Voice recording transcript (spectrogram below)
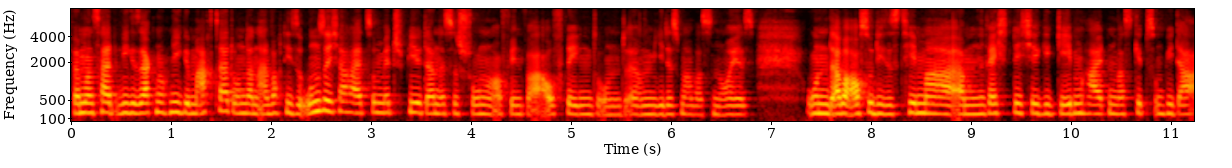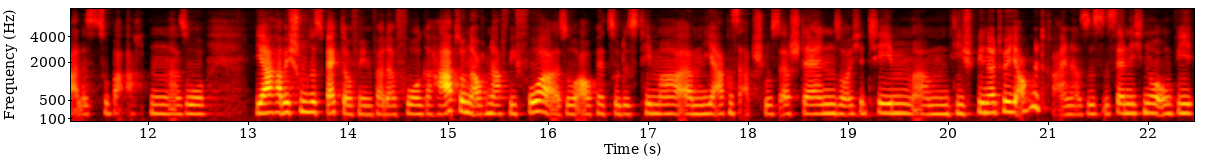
wenn man es halt, wie gesagt, noch nie gemacht hat und dann einfach diese Unsicherheit so mitspielt, dann ist es schon auf jeden Fall aufregend und ähm, jedes Mal was Neues. Und aber auch so dieses Thema ähm, rechtliche Gegebenheiten, was gibt es irgendwie da alles zu beachten. Also ja, habe ich schon Respekt auf jeden Fall davor gehabt und auch nach wie vor. Also auch jetzt so das Thema ähm, Jahresabschluss erstellen, solche Themen, ähm, die spielen natürlich auch mit rein. Also es ist ja nicht nur irgendwie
